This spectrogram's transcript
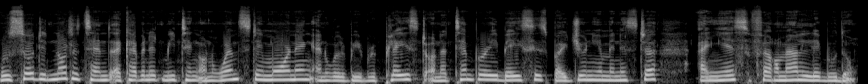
Rousseau did not attend a cabinet meeting on Wednesday morning and will be replaced on a temporary basis by junior minister Agnès Firmin Le Bodo.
